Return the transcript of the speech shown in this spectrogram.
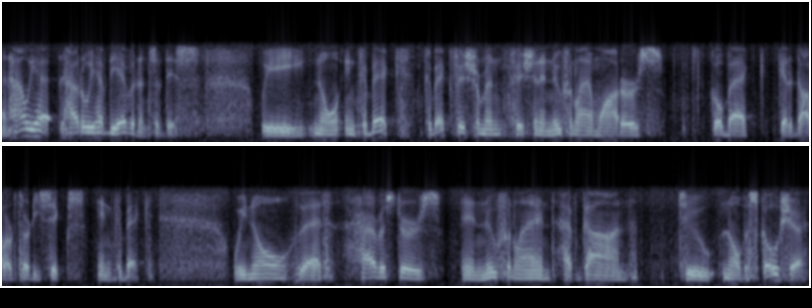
And how we ha- how do we have the evidence of this? We know in Quebec, Quebec fishermen fishing in Newfoundland waters go back get a dollar thirty-six in Quebec. We know that harvesters in Newfoundland have gone to Nova Scotia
